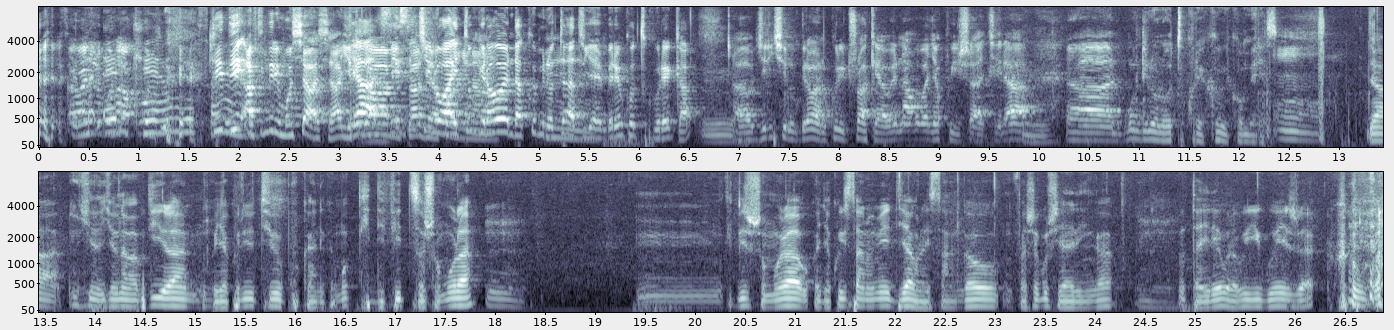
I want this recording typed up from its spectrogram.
kidi afite indirimbo nshyashya Ya, yitwa message ikintu yakoranye wahitubwira na- wenda ko iminota yatujyaye mbere yuko tukureka. Ah, ugira ikintu ubwira abantu kuri track yawe n'aho bajya kwishakira Ah, ubundi noneho tukureke wikomereza ya ikintu nababwira ni kujya kuri youtube ukandikamo kidifit soshomura Mm, kidifit soshomura ukajya kuri sano media urayisangaho umfashe gusharinga. Nutayireba urabuyigweja kumva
